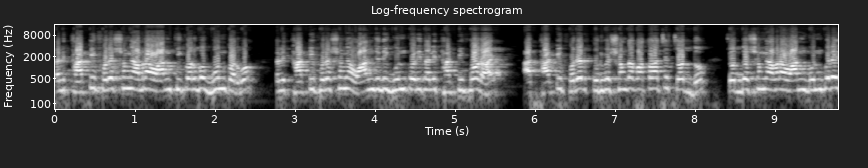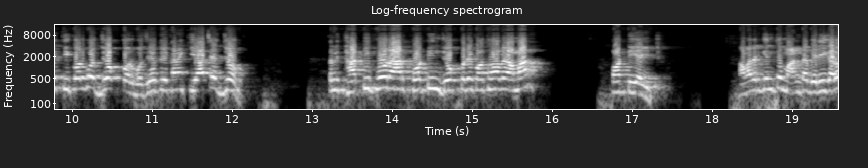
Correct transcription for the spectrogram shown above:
তাহলে থার্টি ফোর এর সঙ্গে আমরা ওয়ান কি করব? গুণ করব। তাহলে থার্টি ফোর এর সঙ্গে ওয়ান যদি গুণ করি, তাহলে থার্টি ফোর হয়। আর থার্টি ফোর এর পূর্বের সংখ্যা কত আছে? চোদ্দ। চোদ্দোর সঙ্গে আমরা ওয়ান গুণ করে কি করব? যোগ করব। যেহেতু এখানে কি আছে? যোগ। তাহলে থার্টি ফোর আর ফোরটিন যোগ করে কত হবে আমার? ফর্টি এইট আমাদের কিন্তু মানটা বেরিয়ে গেল।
